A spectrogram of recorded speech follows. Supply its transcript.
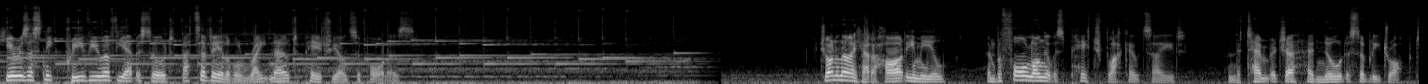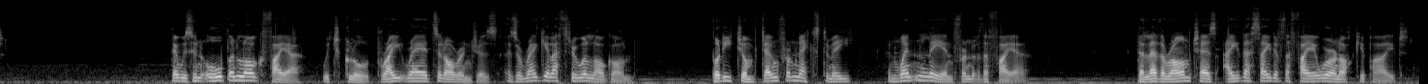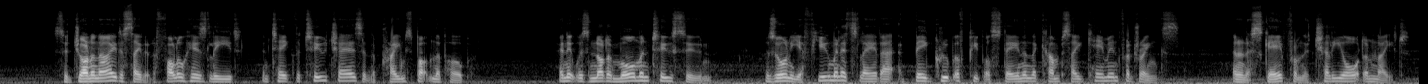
Here is a sneak preview of the episode that's available right now to Patreon supporters. John and I had a hearty meal, and before long it was pitch black outside, and the temperature had noticeably dropped. There was an open log fire which glowed bright reds and oranges as a regular threw a log on. Buddy jumped down from next to me and went and lay in front of the fire. The leather armchairs either side of the fire were unoccupied, so John and I decided to follow his lead and take the two chairs in the prime spot in the pub. And it was not a moment too soon, as only a few minutes later a big group of people staying in the campsite came in for drinks and an escape from the chilly autumn night.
